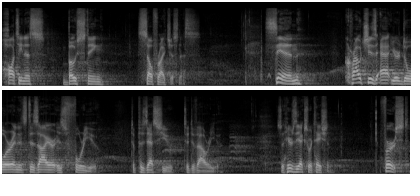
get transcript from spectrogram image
haughtiness, boasting, self righteousness. Sin crouches at your door, and its desire is for you, to possess you, to devour you. So here's the exhortation. First,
